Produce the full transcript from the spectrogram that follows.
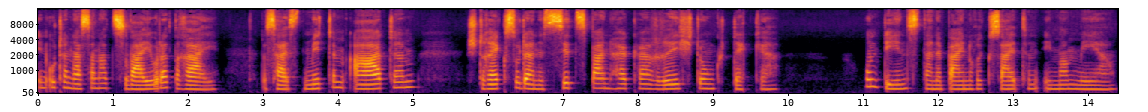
in Uttanasana 2 oder 3. Das heißt, mit dem Atem streckst du deine Sitzbeinhöcker Richtung Decke und dehnst deine Beinrückseiten immer mehr.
